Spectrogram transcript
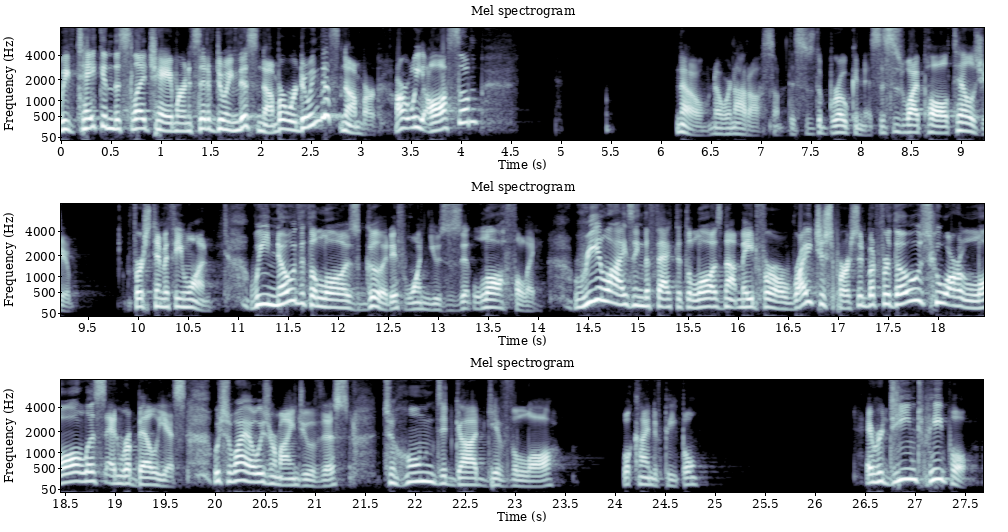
We've taken the sledgehammer and instead of doing this number, we're doing this number. Aren't we awesome? No, no, we're not awesome. This is the brokenness. This is why Paul tells you. 1 Timothy 1. We know that the law is good if one uses it lawfully, realizing the fact that the law is not made for a righteous person, but for those who are lawless and rebellious. Which is why I always remind you of this. To whom did God give the law? What kind of people? A redeemed people.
